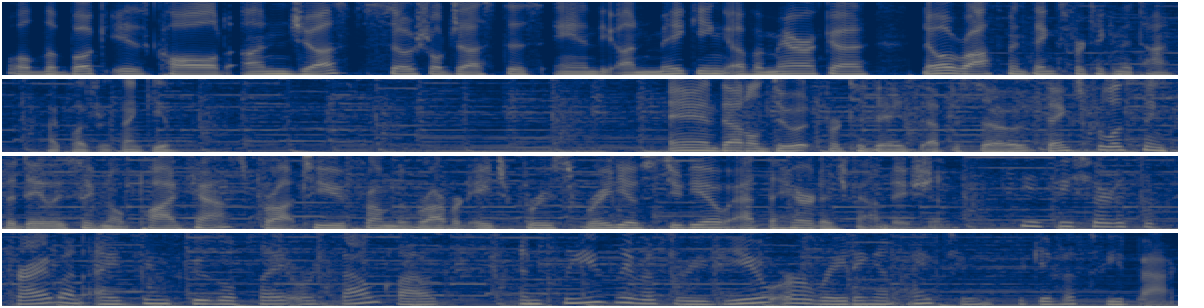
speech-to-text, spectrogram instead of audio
Well, the book is called Unjust Social Justice and the Unmaking of America. Noah Rothman, thanks for taking the time. My pleasure. Thank you. And that'll do it for today's episode. Thanks for listening to the Daily Signal podcast, brought to you from the Robert H. Bruce radio studio at the Heritage Foundation. Please be sure to subscribe on iTunes, Google Play, or SoundCloud, and please leave us a review or a rating on iTunes to give us feedback.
